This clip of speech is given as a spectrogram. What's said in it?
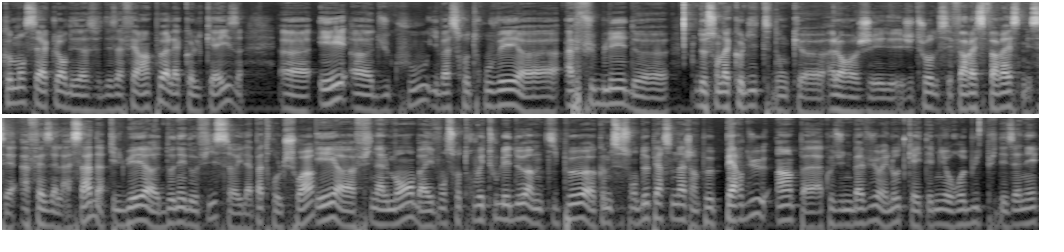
commencer à clore des, aff- des affaires un peu à la cold case, euh, et euh, du coup, il va se retrouver euh, affublé de, de son acolyte. Donc, alors j'ai toujours, c'est Fares Fares, mais c'est Hafez El Assad qui lui est donné d'office. il a pas trop le choix. Et finalement, bah, ils vont se retrouver tous les deux un petit peu, comme ce sont deux personnages un peu perdus, un à cause d'une bavure et l'autre qui a été mis au rebut depuis des années,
